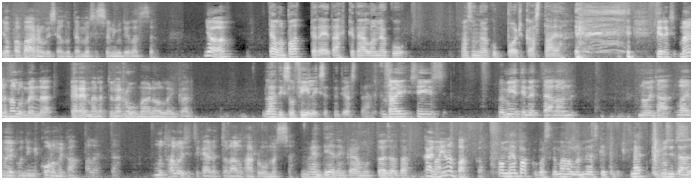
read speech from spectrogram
jopa vaaralliselta tämmöisessä niin kuin tilassa. Joo. Täällä on pattereita, ehkä täällä on joku asunut joku podcastaaja. Tiedätkö, mä en halua mennä peremmälle tuonne ruumaan ollenkaan. Lähtikö sulla fiilikset nyt jostain? Tai siis, mä mietin, että täällä on noita laivoja kuitenkin kolme kappaletta. Mutta haluaisitko käydä tuolla alhaan ruumassa? No en tietenkään, mutta toisaalta... Kai mä, meillä on pakko. on meidän pakko, koska mä haluan myöskin, että me pysytään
